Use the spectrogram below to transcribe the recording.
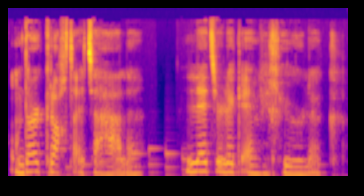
om daar kracht uit te halen, letterlijk en figuurlijk.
